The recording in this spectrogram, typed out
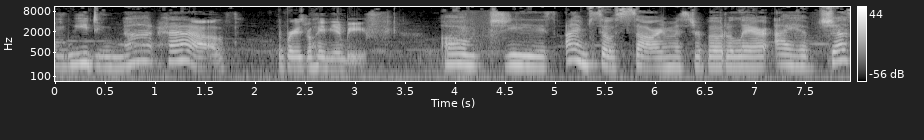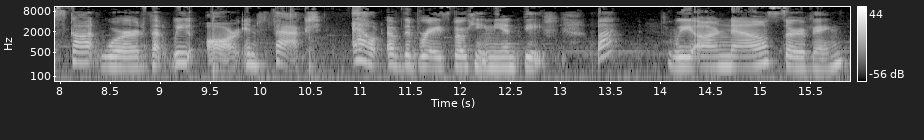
Mm, we do not have the braised bohemian beef. Oh, jeez. I'm so sorry, Mr. Baudelaire. I have just got word that we are, in fact, out of the braised bohemian beef. But we are now serving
